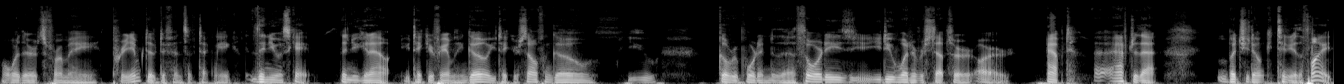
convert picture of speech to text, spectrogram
or whether it's from a preemptive defensive technique, then you escape. Then you get out. You take your family and go. You take yourself and go. You go report into the authorities. You, you do whatever steps are, are apt uh, after that, but you don't continue the fight.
